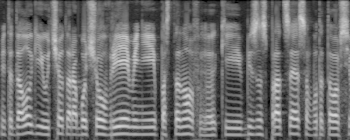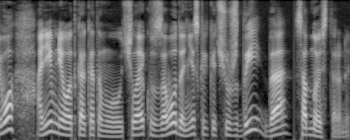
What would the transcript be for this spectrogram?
методологии учета рабочего времени, постановки бизнес-процессов, вот этого всего, они мне вот как этому человеку с завода несколько чужды, да, с одной стороны.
